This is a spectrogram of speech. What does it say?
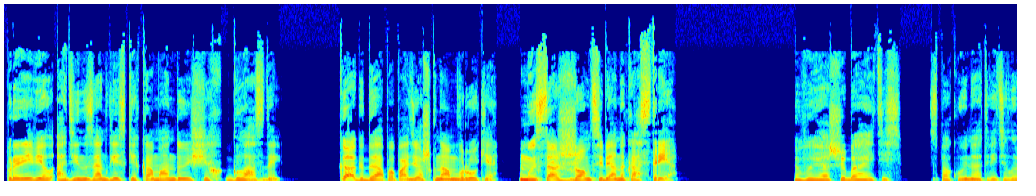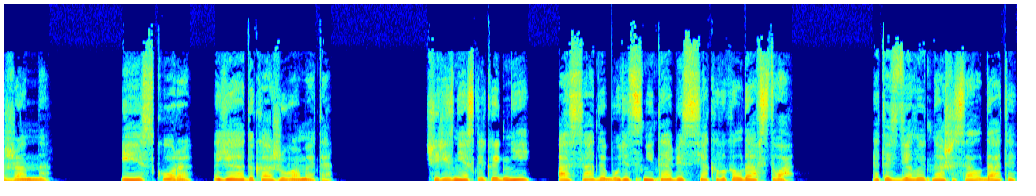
проревел один из английских командующих Глаздель. «Когда попадешь к нам в руки, мы сожжем тебя на костре!» «Вы ошибаетесь», — спокойно ответила Жанна. «И скоро я докажу вам это. Через несколько дней осада будет снята без всякого колдовства. Это сделают наши солдаты,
